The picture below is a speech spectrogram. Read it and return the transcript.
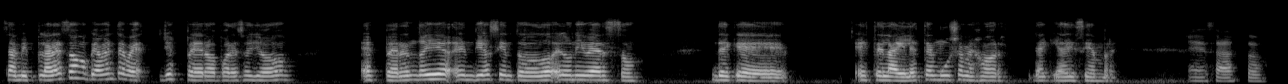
sea, mis planes son, obviamente, pues, yo espero, por eso yo espero en en Dios y en todo el universo de que este, la isla esté mucho mejor de aquí a diciembre. Exacto.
